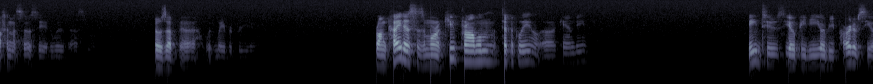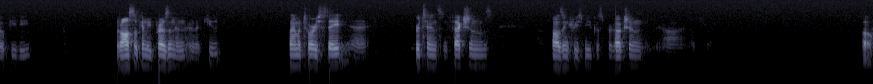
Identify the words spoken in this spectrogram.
often associated with uh. Shows up uh, with labored breathing. Bronchitis is a more acute problem, typically, uh, can be. Lead to COPD or be part of COPD, but also can be present in an acute inflammatory state, uh, irritants, infections, cause increased mucus production. Uh, oh.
